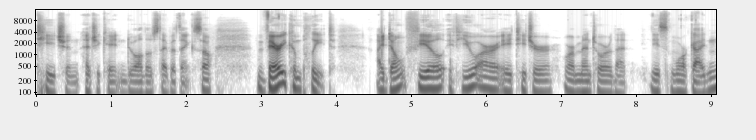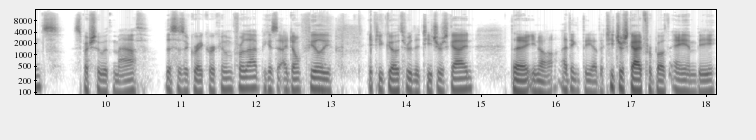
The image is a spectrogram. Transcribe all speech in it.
teach and educate and do all those type of things. So very complete. I don't feel if you are a teacher or a mentor that needs more guidance, especially with math, this is a great curriculum for that because I don't feel if you go through the teacher's guide, the you know I think the uh, the teacher's guide for both A and B,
